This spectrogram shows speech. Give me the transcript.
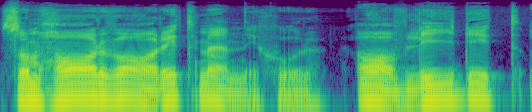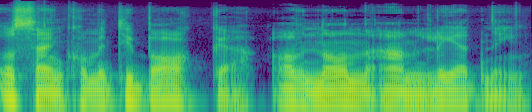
som har varit människor, avlidit och sen kommit tillbaka av någon anledning.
